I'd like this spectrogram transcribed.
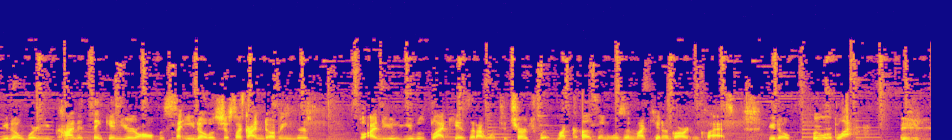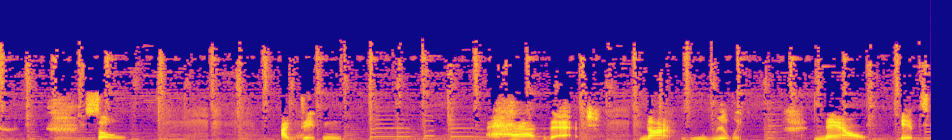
you know where you kind of thinking you're all the same you know it's just like i know i mean there's I knew you was black kids that I went to church with. My cousin was in my kindergarten class. You know, we were black. so I didn't have that. Not really. Now, it's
